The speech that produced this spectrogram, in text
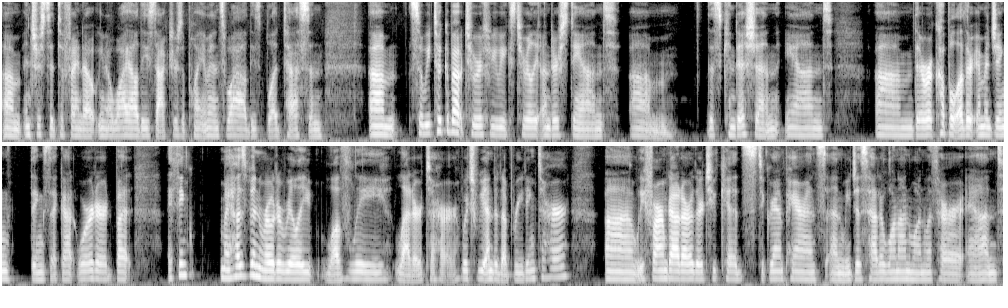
um, interested to find out, you know, why all these doctor's appointments, why all these blood tests, and um, so we took about two or three weeks to really understand um, this condition. And um, there were a couple other imaging things that got ordered, but I think my husband wrote a really lovely letter to her, which we ended up reading to her. Uh, we farmed out our other two kids to grandparents, and we just had a one-on-one with her. And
